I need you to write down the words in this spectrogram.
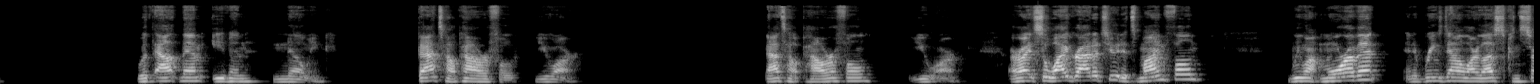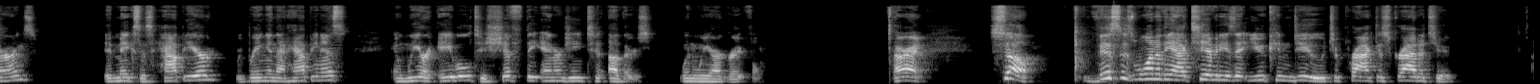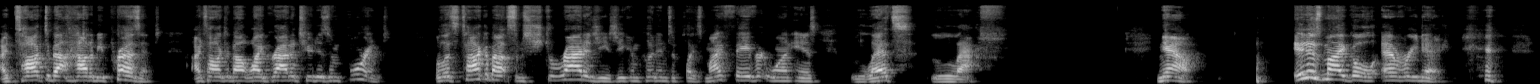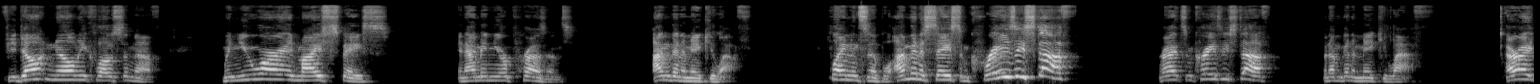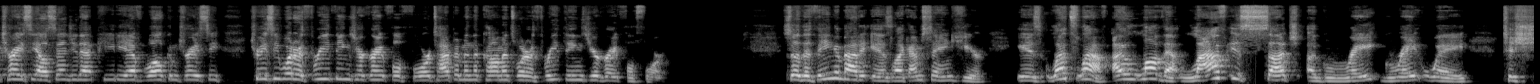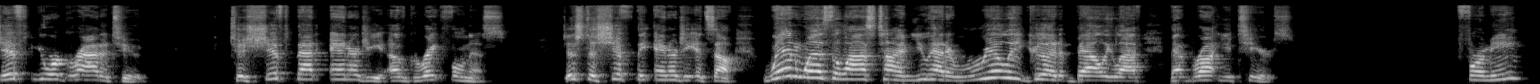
without them even knowing. That's how powerful you are. That's how powerful you are all right, so why gratitude? It's mindful. We want more of it, and it brings down our less concerns. It makes us happier. We bring in that happiness, and we are able to shift the energy to others when we are grateful. All right, so this is one of the activities that you can do to practice gratitude. I talked about how to be present. I talked about why gratitude is important. But let's talk about some strategies you can put into place. My favorite one is let's laugh. Now, it is my goal every day. if you don't know me close enough, when you are in my space and I'm in your presence, I'm going to make you laugh. Plain and simple. I'm going to say some crazy stuff, right? Some crazy stuff, but I'm going to make you laugh. All right, Tracy, I'll send you that PDF. Welcome, Tracy. Tracy, what are three things you're grateful for? Type them in the comments. What are three things you're grateful for? So the thing about it is, like I'm saying here, is let's laugh. I love that. Laugh is such a great, great way to shift your gratitude, to shift that energy of gratefulness, just to shift the energy itself. When was the last time you had a really good belly laugh that brought you tears? For me,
